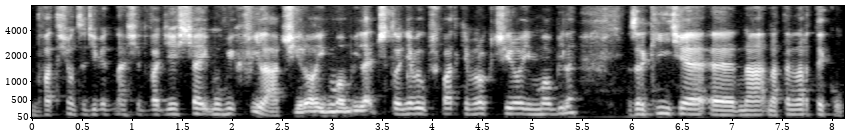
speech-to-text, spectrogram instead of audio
2019-20 i mówi chwila, Ciro Immobile, czy to nie był przypadkiem rok Ciro Immobile? Zerknijcie e, na, na ten artykuł.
